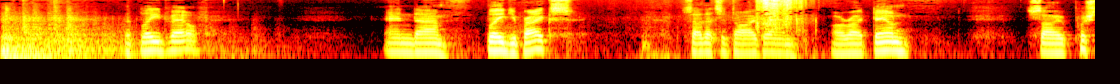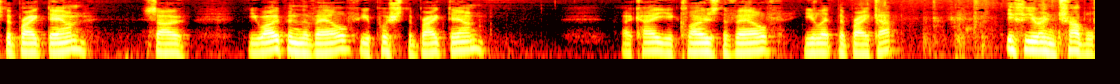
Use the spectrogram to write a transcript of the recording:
the bleed valve. And um, bleed your brakes. So that's a diagram. I wrote down. So push the brake down. So you open the valve you push the brake down. Okay you close the valve you let the brake up. If you're in trouble.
